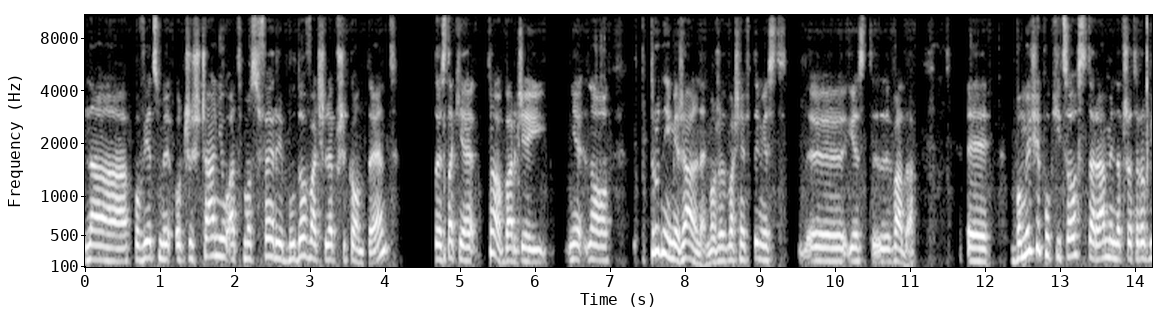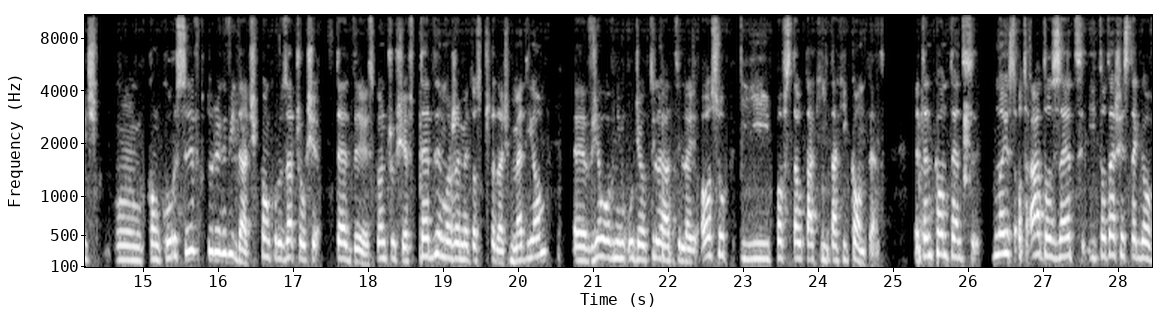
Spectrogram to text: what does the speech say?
na powiedzmy oczyszczaniu atmosfery budować lepszy content. To jest takie no, bardziej nie, no, trudniej mierzalne. Może właśnie w tym jest, y, jest wada. Y, bo my się póki co staramy na przykład robić mm, konkursy, w których widać, konkurs zaczął się wtedy, skończył się wtedy, możemy to sprzedać mediom, e, wzięło w nim udział tyle a tyle osób i powstał taki taki content. Ten content no, jest od A do Z i to też jest tego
